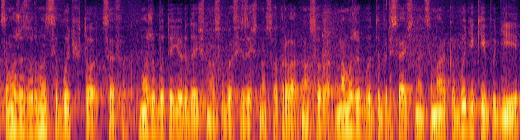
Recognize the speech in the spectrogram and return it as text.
Це може звернутися будь-хто. Це може бути юридична особа, фізична особа, приватна особа. Вона може бути присвячена ця марка будь-якій події,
